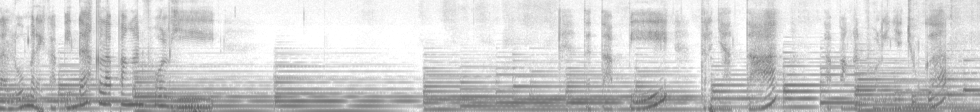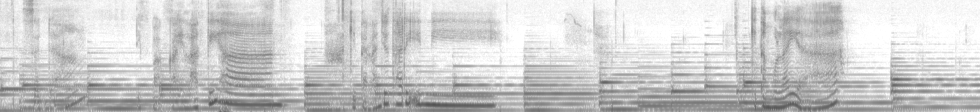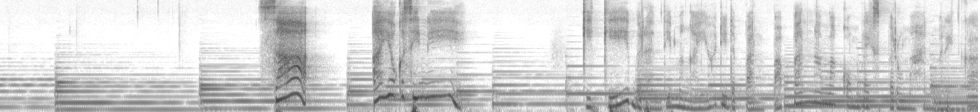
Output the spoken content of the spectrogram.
Lalu mereka pindah ke lapangan voli. Tetapi ternyata lapangan volinya juga sedang dipakai latihan. Nah, kita lanjut hari ini. Sini. Kiki berhenti mengayuh di depan papan nama kompleks perumahan mereka.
